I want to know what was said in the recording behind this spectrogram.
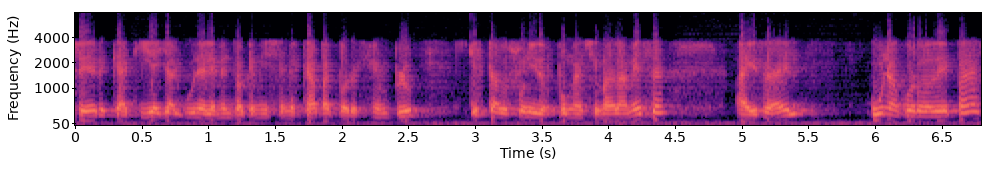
ser que aquí haya algún elemento que a mí se me escapa, por ejemplo, que Estados Unidos ponga encima de la mesa a Israel un acuerdo de paz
